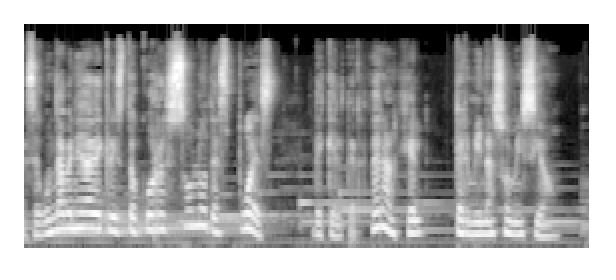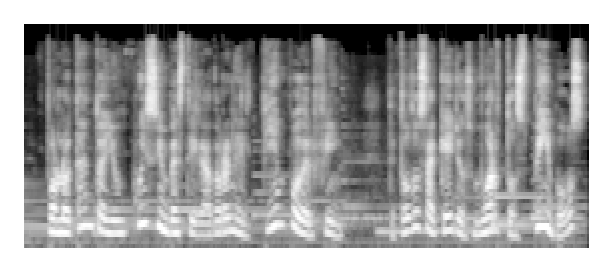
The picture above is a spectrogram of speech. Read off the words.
La segunda venida de Cristo ocurre solo después de que el tercer ángel termina su misión. Por lo tanto, hay un juicio investigador en el tiempo del fin de todos aquellos muertos vivos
